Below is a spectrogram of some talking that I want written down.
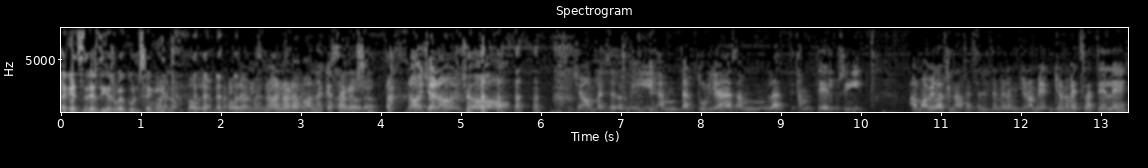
aquests 3 dies ho he aconseguit Bueno, veurem, veurem. Bueno, enhorabona, que A segueixi. No, jo no, jo, jo em vaig a dormir amb tertúlies, amb, la, amb tel... O sigui, el mòbil al final el faig servir també una mica. Jo no, me- jo no veig la tele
